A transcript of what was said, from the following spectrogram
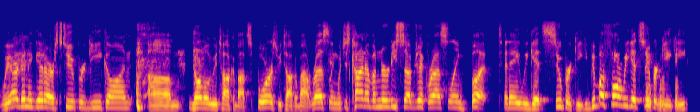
we are going to get our super geek on. Um, normally, we talk about sports, we talk about wrestling, which is kind of a nerdy subject, wrestling. But today we get super geeky. But before we get super geeky,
